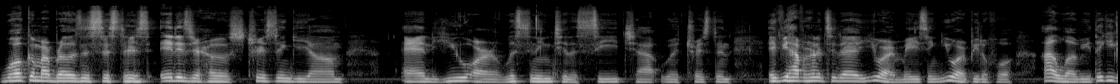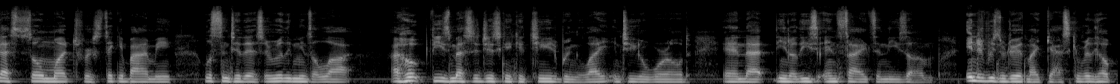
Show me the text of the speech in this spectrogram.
Welcome, my brothers and sisters. It is your host, Tristan Guillaume, and you are listening to the Seed Chat with Tristan. If you haven't heard it today, you are amazing. You are beautiful. I love you. Thank you guys so much for sticking by me. Listen to this, it really means a lot. I hope these messages can continue to bring light into your world and that, you know, these insights and these um, interviews I'm doing with my guests can really help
